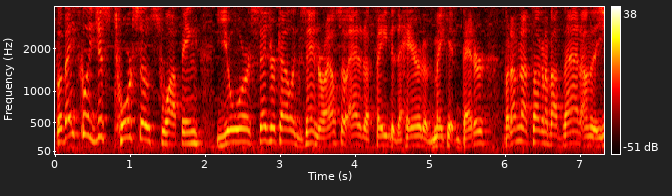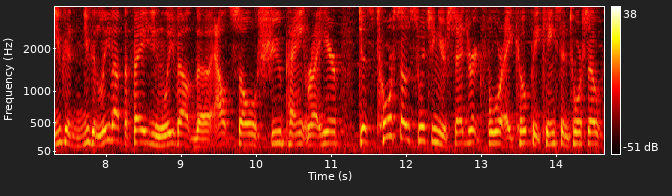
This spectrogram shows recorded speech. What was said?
but basically just torso swapping your Cedric Alexander. I also added a fade to the hair to make it better, but I'm not talking about that. I mean, you could you could leave out the fade, you can leave out the outsole shoe paint right here. Just torso switching your Cedric for a Kofi Kingston torso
